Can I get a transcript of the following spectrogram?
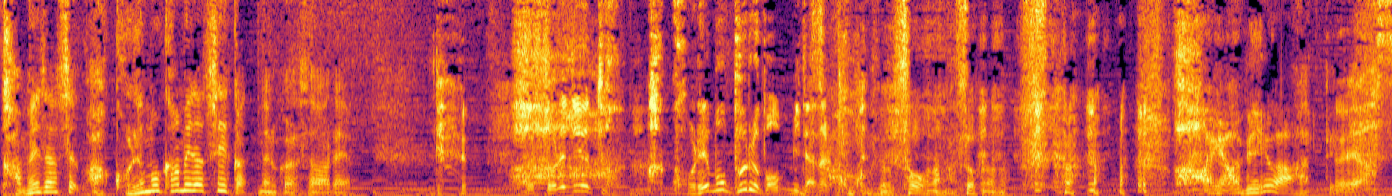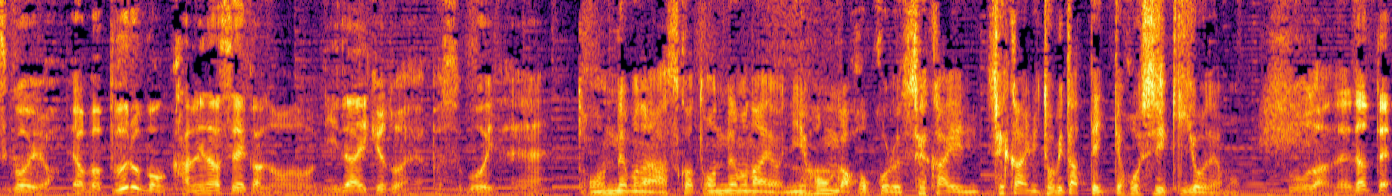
亀田製あ、これも亀田製菓ってなるからさ、あれ。それで言うと、あ、これもブルボンみたいになそうなの、そうなの。は あ、やべえわって。いや、すごいよ。やっぱブルボン亀田製菓の二大巨頭はやっぱすごいね。とんでもない、あそこはとんでもないよ。日本が誇る世界に、世界に飛び立っていってほしい企業でも。そうだね。だって、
